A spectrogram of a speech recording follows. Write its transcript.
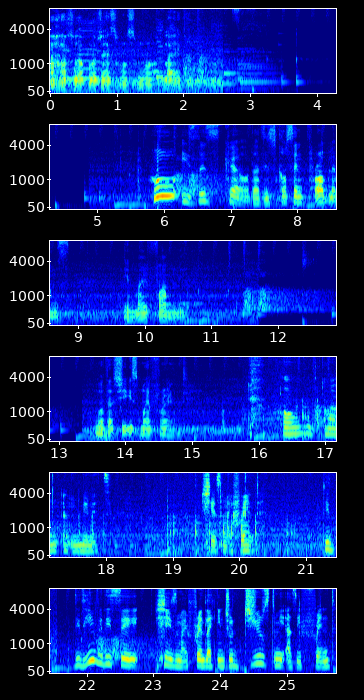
I have to apologize once more. Like, Who is this girl that is causing problems in my family? Mother, she is my friend. Hold on a minute. She is my friend. Did did he really say she is my friend? Like introduced me as a friend?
